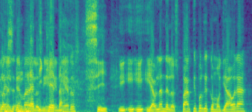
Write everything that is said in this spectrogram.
con el tema de los ingenieros. Sí. Y, y, y, hablan de los parques porque como ya ahora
